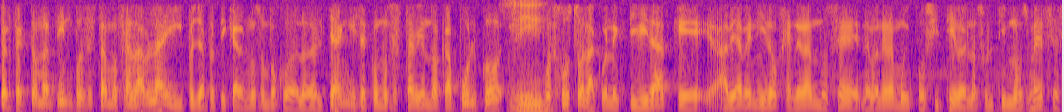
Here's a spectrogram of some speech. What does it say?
Perfecto, Martín, pues estamos al habla y pues ya platicaremos un poco de lo del tianguis, de cómo se está viendo Acapulco y pues justo la conectividad que había venido generándose de manera muy positiva en los últimos meses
